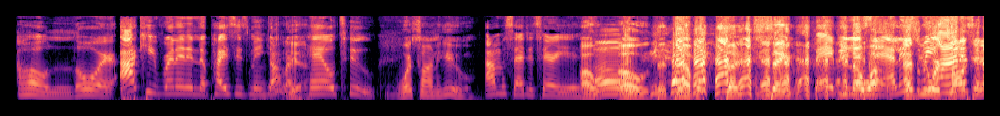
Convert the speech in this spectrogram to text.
Oh Lord, I keep running into Pisces men. Y'all are Yeah. hell too. What sign are you? I'm a Sagittarius. Oh, Oh. oh, the devil, the Satan. Baby, you know listen. what? At least we we honest talking, and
